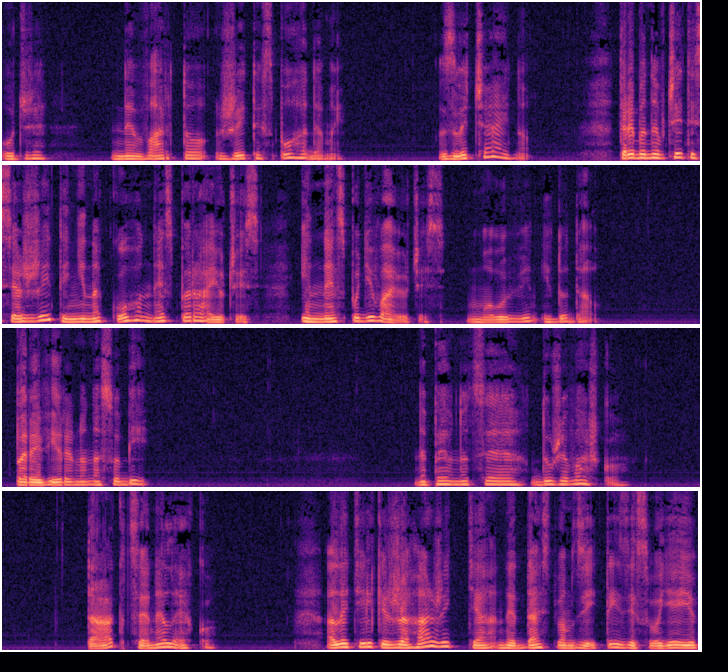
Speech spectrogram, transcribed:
Отже, не варто жити спогадами. Звичайно, треба навчитися жити ні на кого не спираючись і не сподіваючись, мовив він і додав. Перевірено на собі. Напевно, це дуже важко. Так, це нелегко. Але тільки жага життя не дасть вам зійти зі своєї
